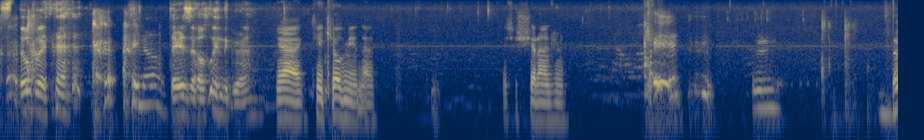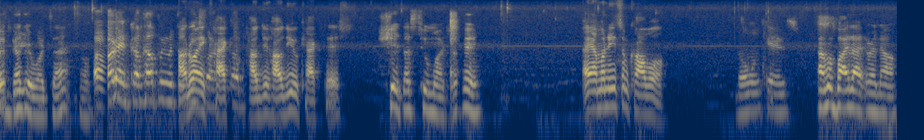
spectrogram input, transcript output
Stupid. I know. there is a hole in the ground. Yeah, he killed me in that. It's just shit, Andrew. Mm. what other what's that? Oh. Alright, come help me with the How do I farm. cack? Come. How do how do you cack this? Shit, that's too much. Okay, Hey, I'm gonna need some cobble. No one cares. I'm gonna buy that right now.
